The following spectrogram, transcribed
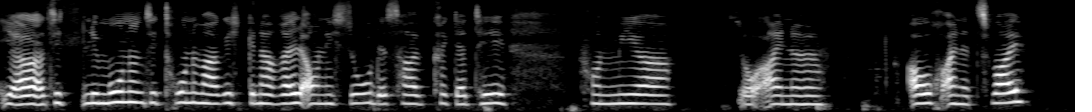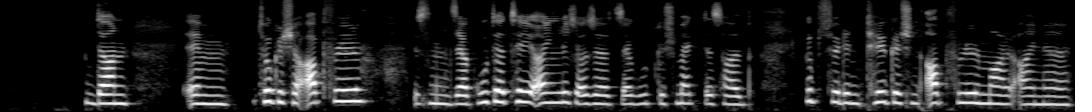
ja, Limone und Zitrone mag ich generell auch nicht so, deshalb kriegt der Tee von mir so eine, auch eine 2. Dann ähm, türkischer Apfel ist ein sehr guter Tee eigentlich, also er hat sehr gut geschmeckt, deshalb gibt es für den türkischen Apfel mal eine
